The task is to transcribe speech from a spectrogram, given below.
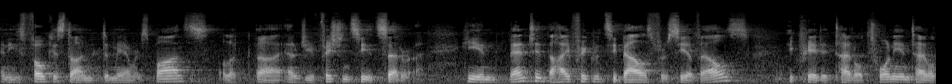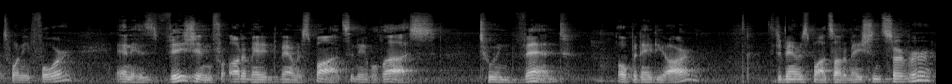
And he's focused on demand response, uh, energy efficiency, etc. He invented the high frequency ballast for CFLs. He created Title 20 and Title 24 and his vision for automated demand response enabled us to invent OpenADR, the demand response automation server,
